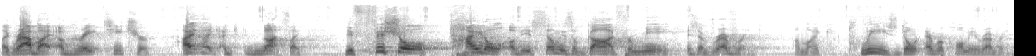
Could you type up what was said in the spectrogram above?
Like rabbi, a great teacher. I, I, I nuts. Like the official title of the assemblies of God for me is a reverend. I'm like, please don't ever call me reverend.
